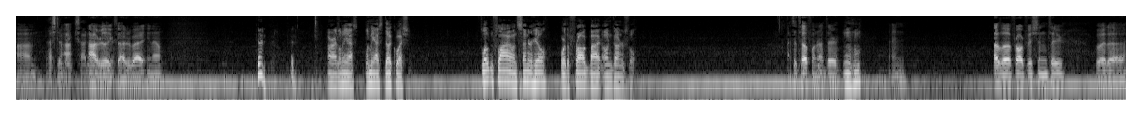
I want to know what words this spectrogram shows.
Um, I still get excited. I'm every really year. excited about it. You know. Good. Good. All right, let me ask. Let me ask Doug a question. Float and fly on Center Hill or the frog bite on Guntersville? That's a tough one right there. Mm-hmm. And I love frog fishing too, but uh,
